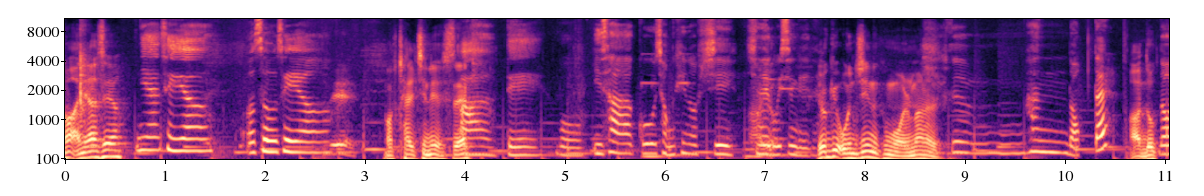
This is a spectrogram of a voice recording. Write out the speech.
어, 안녕하세요. 안녕하세요. 어서 오세요. 어, 잘 지내셨어요? 아, 네. 뭐 이사하고 정신없이 지내고 있습니다. 여기 온 지는 그럼 얼마나 됐어요? 지금 한 넉 달? 아, 넉 달?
